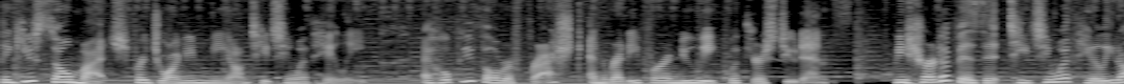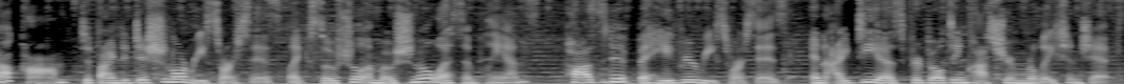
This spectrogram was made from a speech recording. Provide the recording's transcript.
Thank you so much for joining me on Teaching with Haley. I hope you feel refreshed and ready for a new week with your students. Be sure to visit teachingwithhaley.com to find additional resources like social emotional lesson plans positive behavior resources, and ideas for building classroom relationships.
